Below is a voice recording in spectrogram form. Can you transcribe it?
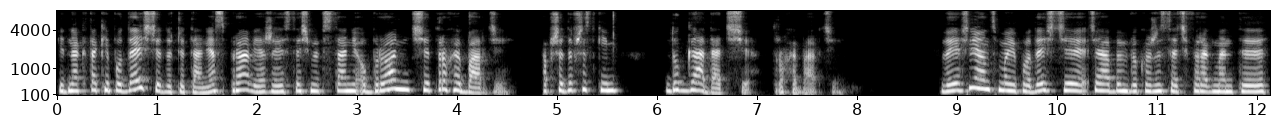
Jednak takie podejście do czytania sprawia, że jesteśmy w stanie obronić się trochę bardziej, a przede wszystkim dogadać się trochę bardziej. Wyjaśniając moje podejście, chciałabym wykorzystać fragmenty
